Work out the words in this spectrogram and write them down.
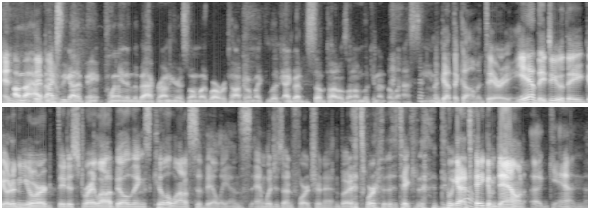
And I'm, I've actually got it paint, playing in the background here, so I'm like, while we're talking, I'm like, look, I got the subtitles on. I'm looking at the last scene. I got the commentary. Yeah, they do. They go to New York. They destroy a lot of buildings, kill a lot of civilians, and which is unfortunate, but it's worth it to take. The, we got to take them down again.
